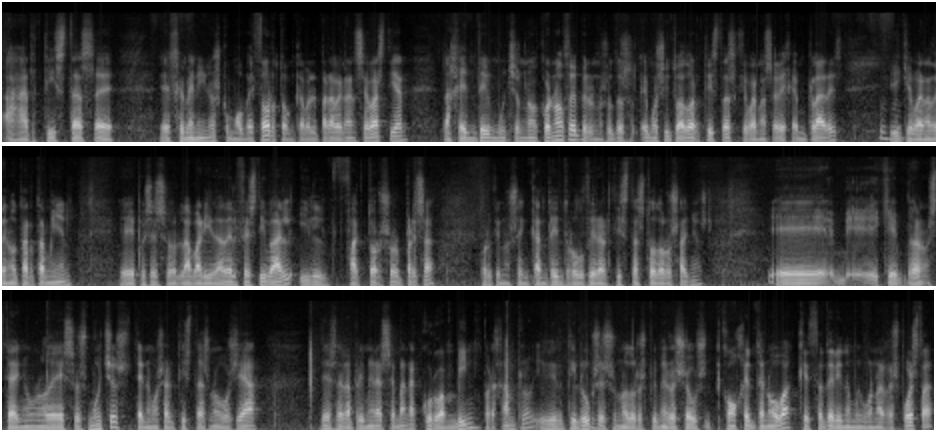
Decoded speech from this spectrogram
a artistas eh, eh, femeninos como Beth Orton, que para Belán Sebastián. La gente, muchos no conoce, pero nosotros hemos situado artistas que van a ser ejemplares y que van a denotar también, eh, pues eso, la variedad del festival y el factor sorpresa, porque nos encanta introducir artistas todos los años. Eh, que este año uno de esos muchos, tenemos artistas nuevos ya desde la primera semana, Kurwan Bin, por ejemplo, y Dirty Loops es uno de los primeros shows con gente nueva que está teniendo muy buena respuesta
